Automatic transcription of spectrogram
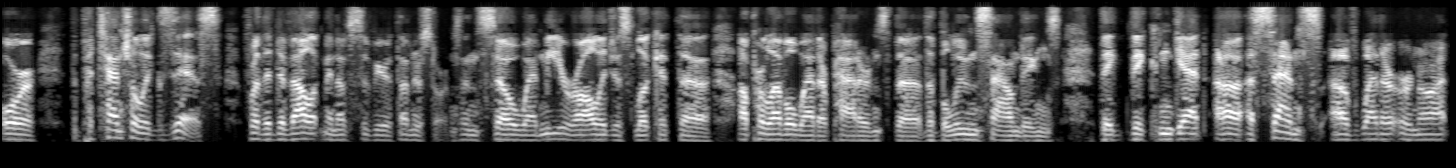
or the potential exists for the development of severe thunderstorms. And so when meteorologists look at the upper level weather patterns, the, the balloon soundings, they, they can get a sense of whether or not,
